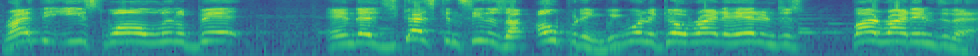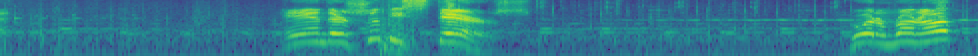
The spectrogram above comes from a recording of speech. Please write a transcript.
Ride the east wall a little bit. And as you guys can see, there's an opening. We want to go right ahead and just fly right into that. And there should be stairs. Go ahead and run up.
